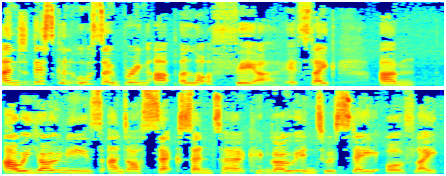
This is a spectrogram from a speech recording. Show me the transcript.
And this can also bring up a lot of fear. It's like, um, our yonis and our sex center can go into a state of like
